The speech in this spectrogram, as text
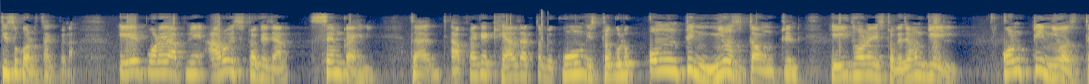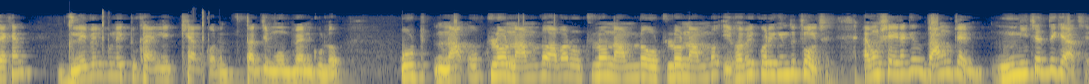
কিছু করার থাকবে না। এরপরে আপনি আরও স্টকে যান সেম কাহিনী। তা আপনাকে খেয়াল রাখতে হবে কোন স্টকগুলো কন্টিনিউয়াস ডাউন ট্রেন্ড এই ধরনের স্টকে যেমন গেইল কন্টিনিউয়াস দেখেন লেভেলগুলো একটু খেয়াল করেন, তার যে মুভমেন্টগুলো উঠ, না, উঠল, নামলো, আবার উঠল, নামলো উঠল, নামলো, এভাবেই করে কিন্তু চলছে। এবং সেটা কিন্তু ডাউন ট্রেন্ড নিচের দিকে আছে।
